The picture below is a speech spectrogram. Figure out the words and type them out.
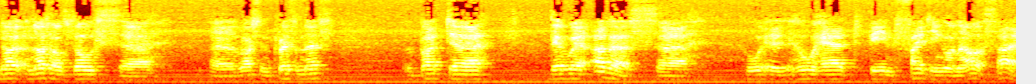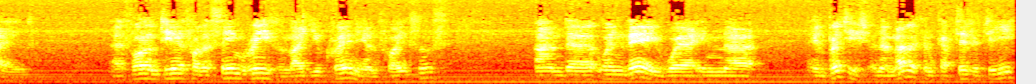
not, not of those uh, uh, Russian prisoners, but uh, there were others uh, who who had been fighting on our side uh, volunteered for the same reason, like Ukrainians, for instance. And uh, when they were in uh, in British and American captivity,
